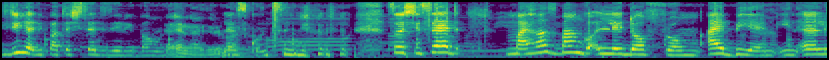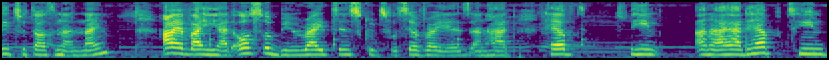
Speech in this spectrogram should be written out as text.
did you hear the part where she said it's a rebound Eh, nah, it's a let's continue so she said my husband got laid off from ibm in early 2009 however he had also been writing scripts for several years and had helped him and i had helped him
